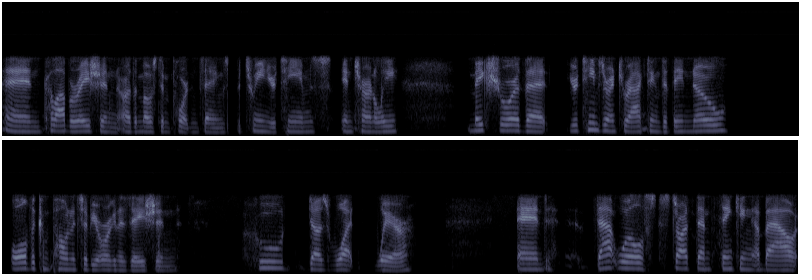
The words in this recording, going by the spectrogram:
and collaboration are the most important things between your teams internally. Make sure that your teams are interacting, that they know all the components of your organization, who does what where, and that will start them thinking about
